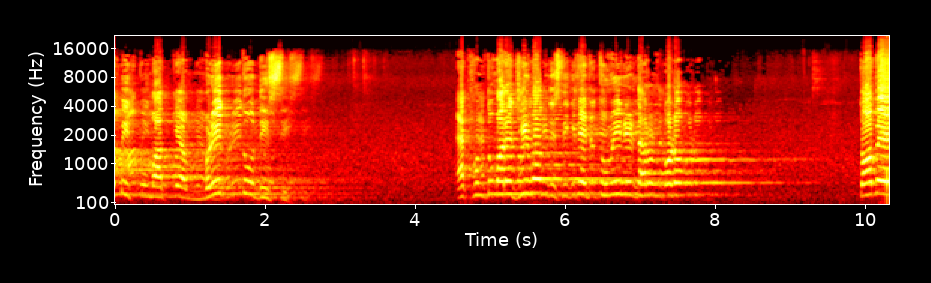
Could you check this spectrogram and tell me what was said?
আমি তোমাকে মৃত্যু দিছি। এখন তোমার জীবন দিছি কিনা এটা তুমি নির্ধারণ করো। তবে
